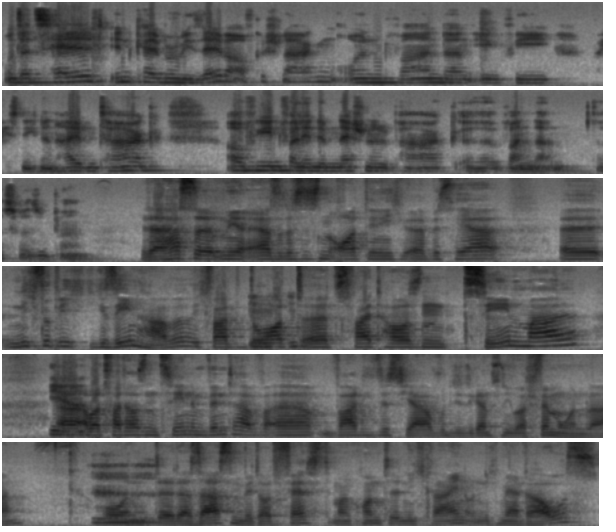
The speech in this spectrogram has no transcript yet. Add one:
unser Zelt in Calgary selber aufgeschlagen und waren dann irgendwie, weiß nicht, einen halben Tag auf jeden Fall in dem Nationalpark äh, wandern. Das war super. Da hast du mir, also das ist ein Ort, den ich äh, bisher äh, nicht wirklich gesehen habe. Ich war dort mhm. äh, 2010 mal, ja. äh, aber 2010 im Winter äh, war dieses Jahr, wo diese ganzen Überschwemmungen waren. Ah. Und äh, da saßen wir dort fest, man konnte nicht rein und nicht mehr raus.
